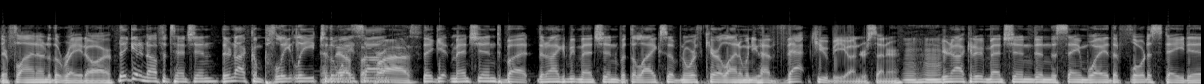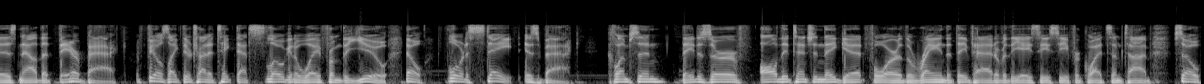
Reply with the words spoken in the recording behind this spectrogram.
They're flying under the radar. They get enough attention. They're not completely to And the wayside. They get mentioned, but they're not going to be mentioned with the likes of North Carolina when you have that QB under center. Mm-hmm. You're not going to be mentioned in the same way that Florida State is now that they're back. It feels like they're trying to take that slogan away from the U. No, Florida State is back. Clemson, they deserve all the attention they get for the reign that they've had over the ACC for quite some time. So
